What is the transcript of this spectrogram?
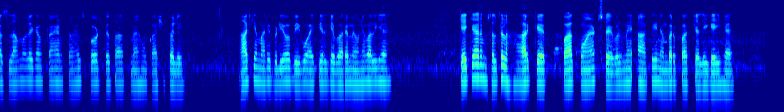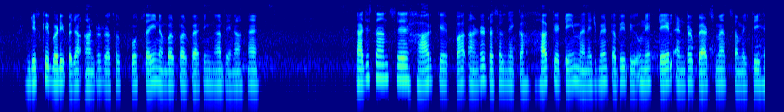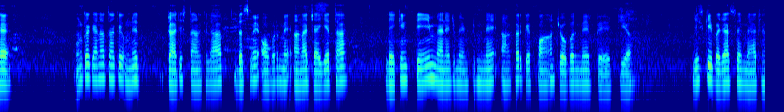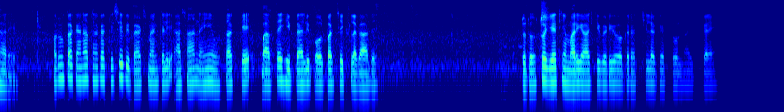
अस्सलाम वालेकुम फ्रेंड साहिल स्पोर्ट के साथ मैं हूँ काशिफ अली। आज की हमारी वीडियो वीवो आईपीएल के बारे में होने वाली है। के के आर मुसलसल हार के बाद पॉइंट्स टेबल में आखिरी नंबर पर चली गई है, जिसकी बड़ी वजह आंड्रे रसल को सही नंबर पर बैटिंग न देना है। राजस्थान से हार के बाद आंड्रे रसल ने कहा कि टीम मैनेजमेंट अभी भी उन्हें टेल एंडर बैट्समैन समझती है। उनका कहना था कि उन्हें राजस्थान के खिलाफ दसवें ओवर में आना चाहिए था, लेकिन टीम मैनेजमेंट ने आकर के पाँच ओवर में भेज दिया, जिसकी वजह से मैच हारे। और उनका कहना था कि किसी भी बैट्समैन के लिए आसान नहीं होता कि बातें ही पहली बॉल पर सिक्स लगा दे। तो दोस्तों, ये थी हमारी आज की वीडियो। अगर अच्छी लगे तो लाइक करें।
